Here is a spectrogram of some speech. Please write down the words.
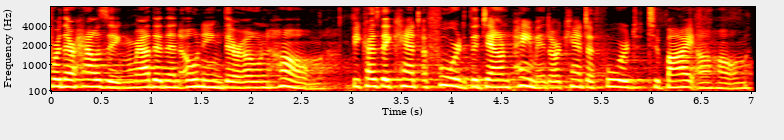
for their housing rather than owning their own home because they can't afford the down payment or can't afford to buy a home.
